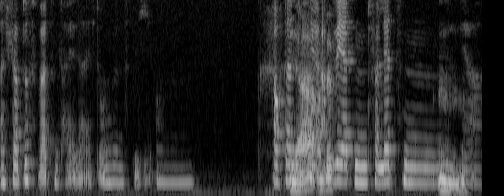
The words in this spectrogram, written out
Ich glaube, das war zum Teil da echt ungünstig und auch dann ja, sehr abwertend, verletzend, mhm. ja,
